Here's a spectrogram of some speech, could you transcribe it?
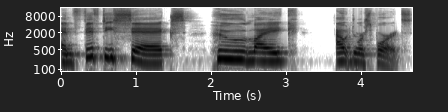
and 56 who like outdoor sports.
